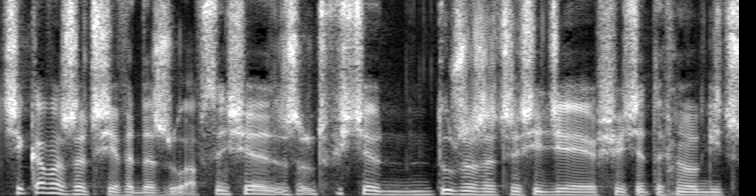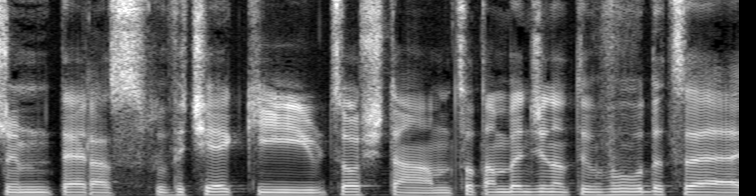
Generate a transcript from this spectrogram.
ciekawa rzecz się wydarzyła. W sensie, że oczywiście dużo rzeczy się dzieje w świecie technologicznym teraz. Wycieki, coś tam, co tam będzie na tym WWDC.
